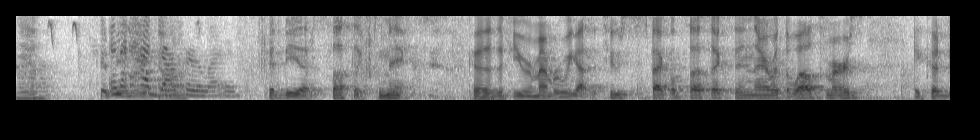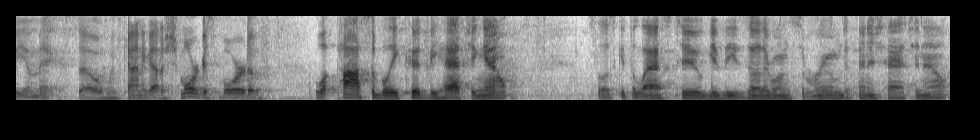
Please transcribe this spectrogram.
Americana. Could And be it had darker legs. Could be a Sussex mix. Because if you remember, we got the two speckled Sussex in there with the Welsummers. It could be a mix. So we've kind of got a smorgasbord of what possibly could be hatching out. So let's get the last two, give these other ones some room to finish hatching out.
